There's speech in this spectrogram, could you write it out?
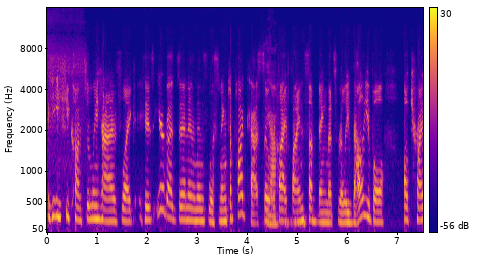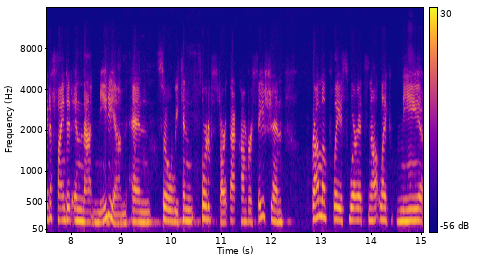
he he constantly has like his earbuds in and is listening to podcasts. So yeah. if I find something that's really valuable, I'll try to find it in that medium. And so we can sort of start that conversation from a place where it's not like me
